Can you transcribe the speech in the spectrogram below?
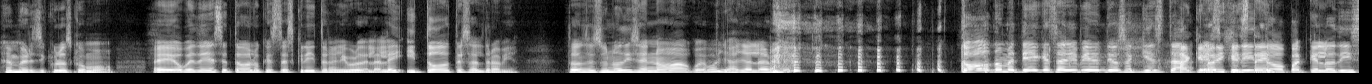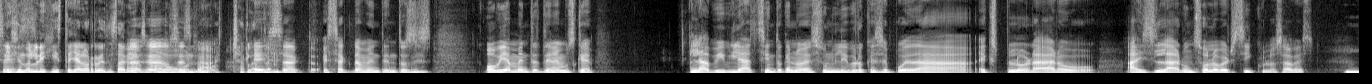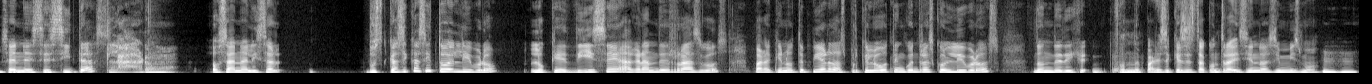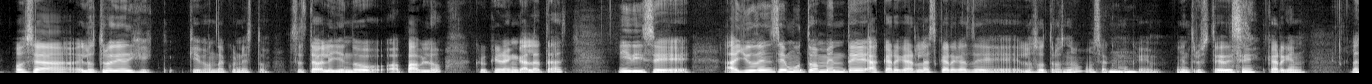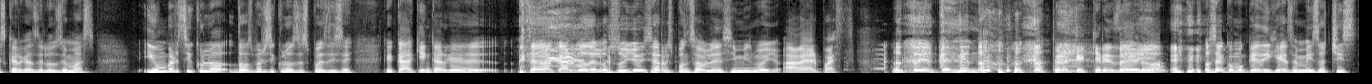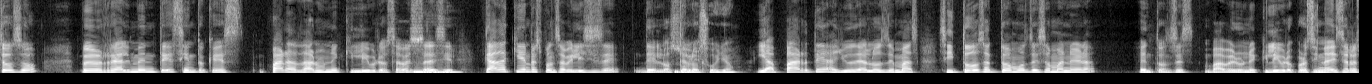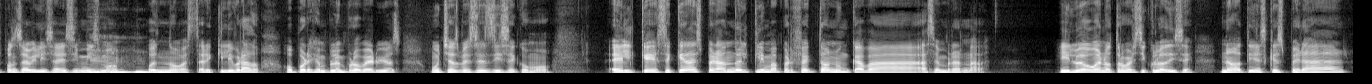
en versículos como eh, obedece todo lo que está escrito en el libro de la ley y todo te saldrá bien. Entonces uno dice, no, huevo, ya, ya la armé. Todo me tiene que salir bien, Dios, aquí está aquí lo escrito, ¿para qué lo dices? Y si no lo dijiste, ya lo rezas a Dios como una charlatán. Exacto, exactamente. Entonces, obviamente tenemos que... La Biblia siento que no es un libro que se pueda explorar o aislar un solo versículo, ¿sabes? O sea, necesitas... Claro. O sea, analizar, pues casi casi todo el libro lo que dice a grandes rasgos para que no te pierdas, porque luego te encuentras con libros donde, dije, donde parece que se está contradiciendo a sí mismo. O sea, el otro día dije, ¿qué onda con esto? Se estaba leyendo a Pablo, creo que era en Gálatas, y dice, ayúdense mutuamente a cargar las cargas de los otros, ¿no? O sea, como que entre ustedes carguen las cargas de los demás. Y un versículo, dos versículos después dice que cada quien cargue, se haga cargo de lo suyo y sea responsable de sí mismo. Y yo, a ver, pues, no estoy entendiendo. ¿Pero qué quieres de mí? o sea, como que dije, se me hizo chistoso, pero realmente siento que es para dar un equilibrio, ¿sabes? O sea, decir, cada quien responsabilícese de lo suyo. De lo suyo. Y aparte, ayude a los demás. Si todos actuamos de esa manera, entonces va a haber un equilibrio. Pero si nadie se responsabiliza de sí mismo, pues no va a estar equilibrado. O por ejemplo en Proverbios muchas veces dice como, el que se queda esperando el clima perfecto nunca va a sembrar nada. Y luego en otro versículo dice, no, tienes que esperar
